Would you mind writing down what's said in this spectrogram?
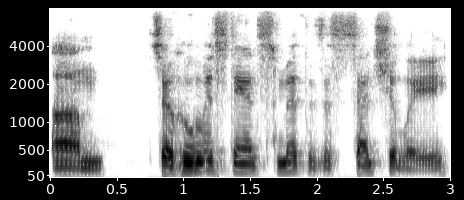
um, so, who is Stan Smith is essentially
